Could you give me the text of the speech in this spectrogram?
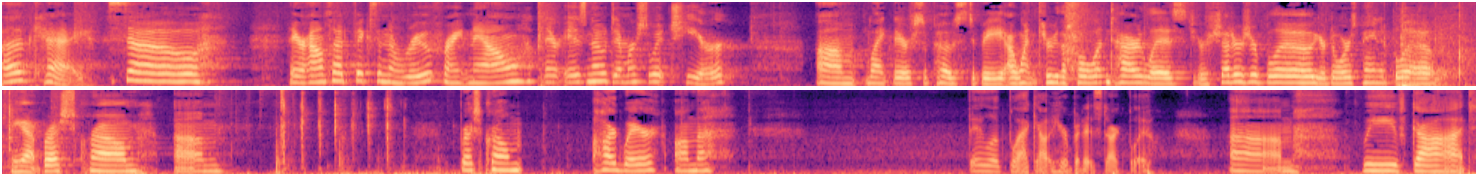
Okay, so they're outside fixing the roof right now. There is no dimmer switch here um, like they're supposed to be. I went through the whole entire list. Your shutters are blue, your doors painted blue. You got brushed chrome, um, brushed chrome hardware on the, they look black out here, but it's dark blue. Um, we've got,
